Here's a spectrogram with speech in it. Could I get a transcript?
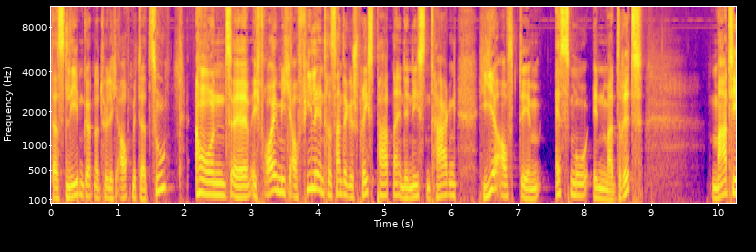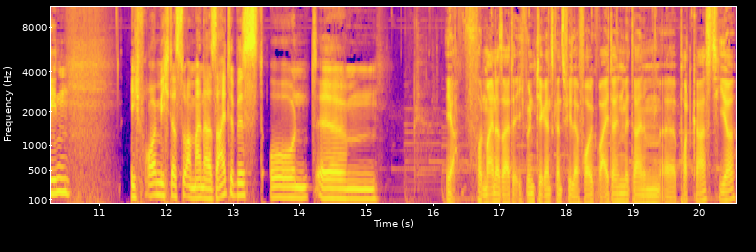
das Leben gehört natürlich auch mit dazu. Und äh, ich freue mich auf viele interessante Gesprächspartner in den nächsten Tagen hier auf dem ESMO in Madrid. Martin, ich freue mich, dass du an meiner Seite bist und ähm ja, von meiner Seite, ich wünsche dir ganz, ganz viel Erfolg weiterhin mit deinem äh, Podcast hier,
